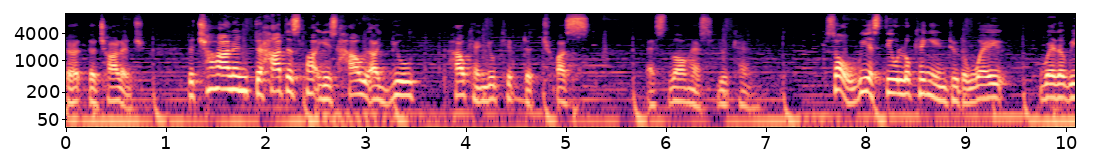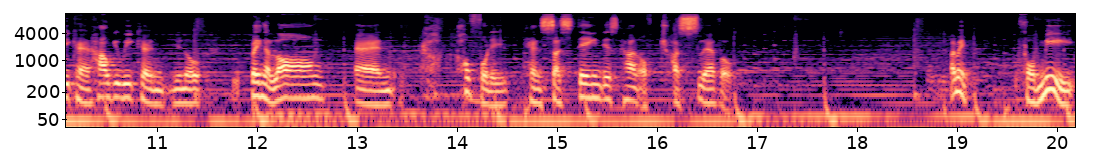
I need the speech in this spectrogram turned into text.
the, the challenge. The challenge, the hardest part is how are you, how can you keep the trust as long as you can. So we are still looking into the way whether we can, how we can, you know, bring along and hopefully can sustain this kind of trust level. I mean, for me,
